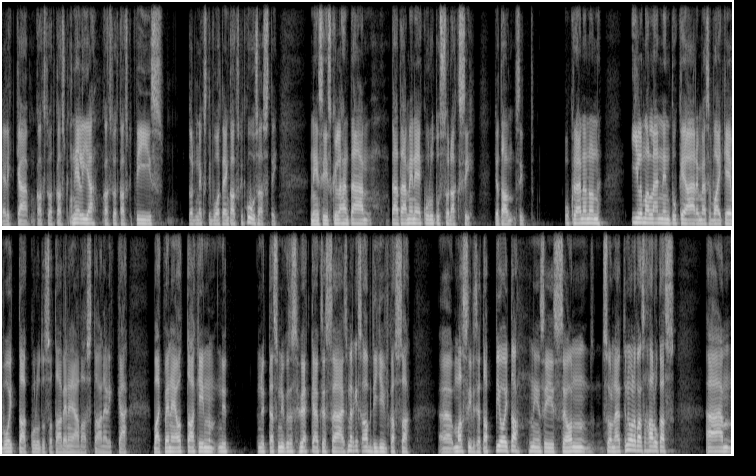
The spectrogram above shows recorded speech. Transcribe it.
eli 2024, 2025, todennäköisesti vuoteen 2026 asti, niin siis kyllähän tämä, tämä, tämä menee kulutussodaksi, jota sitten Ukrainan on – ilman lännen tukea äärimmäisen vaikea voittaa kulutussotaa Venäjää vastaan. Eli vaikka Venäjä ottaakin nyt, nyt tässä nykyisessä hyökkäyksessä esimerkiksi Abdijivkassa massiivisia tappioita, niin siis se on, se on näyttänyt olevansa halukas ähm,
